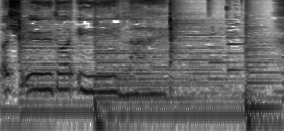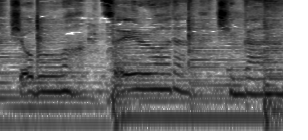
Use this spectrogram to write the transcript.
和许多依赖，修补我脆弱的情感。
